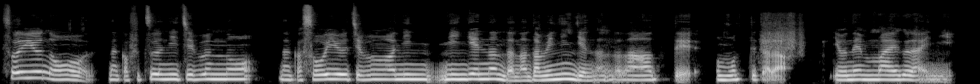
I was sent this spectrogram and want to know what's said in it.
そういうのを、なんか普通に自分の、なんかそういう自分は人人間なんだな、ダメ人間なんだなって思ってたら、4年前ぐらいに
